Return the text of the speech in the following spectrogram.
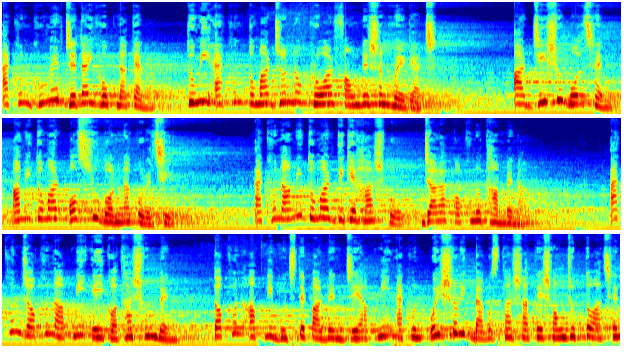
এখন ঘুমের যেটাই হোক না কেন, তুমি এখন তোমার জন্য ক্রোয়ার ফাউন্ডেশন হয়ে গেছে। আর যিশু বলছেন, আমি তোমার অশ্রু বন্যা করেছি। এখন আমি তোমার দিকে হাসব, যারা কখনো থামবে না। এখন যখন আপনি এই কথা শুনবেন, তখন আপনি বুঝতে পারবেন যে আপনি এখন ঐশ্বরিক ব্যবস্থার সাথে সংযুক্ত আছেন,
